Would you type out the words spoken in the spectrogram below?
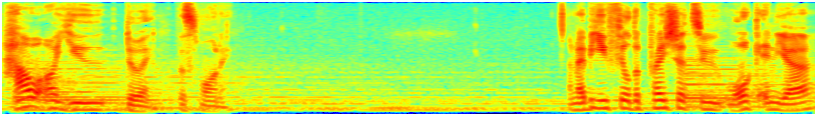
How are you doing this morning? And maybe you feel the pressure to walk in here,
